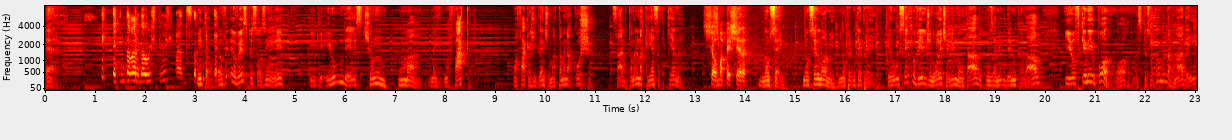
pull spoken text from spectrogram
Era. Então era gaúcho piochado. Então, eu, eu vejo esse pessoalzinho aí, e, e um deles tinha um- uma, uma, uma faca, uma faca gigante, uma tamanho da coxa, sabe? O tamanho de uma criança pequena. Chama uma peixeira. Não sei. Não sei o nome, não perguntei pra ele. Eu sei que eu vi ele de noite ali, montado, com os amigos dele no cavalo, e eu fiquei meio, pô, ó, as pessoas estão andando armadas aí.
